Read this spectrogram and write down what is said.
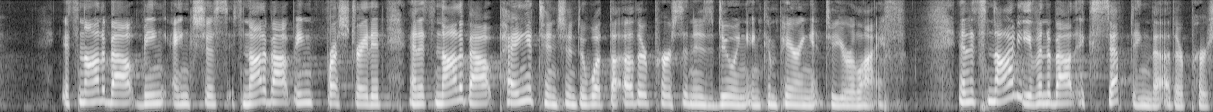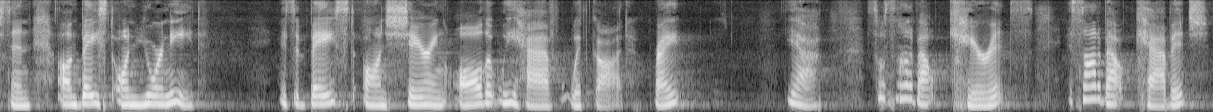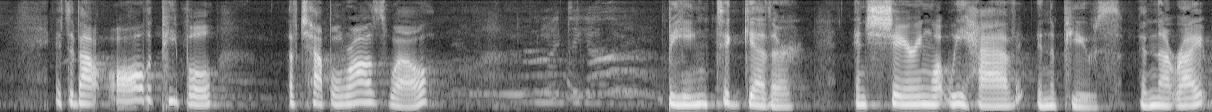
It's not about being anxious, it's not about being frustrated, and it's not about paying attention to what the other person is doing and comparing it to your life. And it's not even about accepting the other person on, based on your need. It's based on sharing all that we have with God, right? Yeah. So it's not about carrots, it's not about cabbage, it's about all the people of Chapel Roswell being together and sharing what we have in the pews. Isn't that right?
